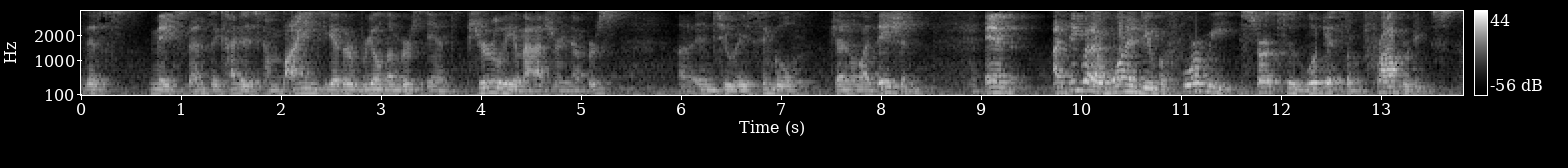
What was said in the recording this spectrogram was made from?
this makes sense. It kind of is combining together real numbers and purely imaginary numbers uh, into a single generalization. And I think what I want to do before we start to look at some properties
